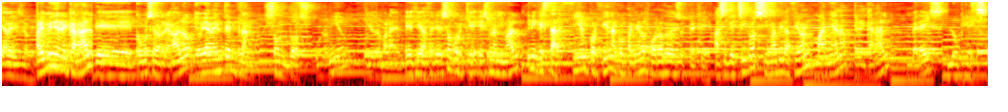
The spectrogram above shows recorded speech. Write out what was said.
ya veréis lo que... Haré un vídeo en el canal de cómo se lo regalo y obviamente en plan, son dos, uno mío y otro para él. He decidido hacer eso porque es un animal, tiene que estar 100% acompañado por otro de su especie. Así que chicos, sin más dilación, mañana en el canal veréis lo que es.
